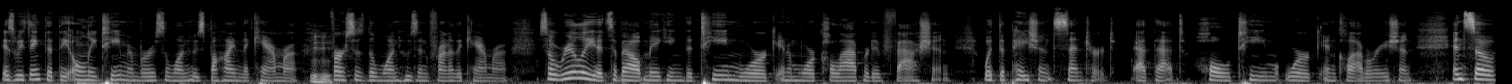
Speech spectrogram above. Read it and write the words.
is we think that the only team member is the one who's behind the camera versus the one who's in front of the camera. So really, it's about making the team work in a more collaborative fashion with the patient centered at that whole team work and collaboration. And so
